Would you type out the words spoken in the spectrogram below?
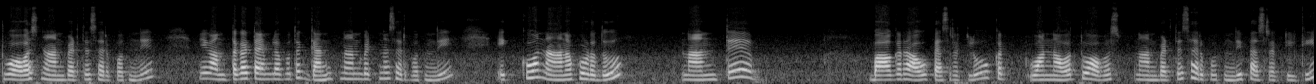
టూ అవర్స్ నానబెడితే సరిపోతుంది. మీకు అంతగా టైం లేకపోతే గంట నానబెట్టినా సరిపోతుంది. ఎక్కువ నానకూడదు. నానితే బాగా రావు పెసరట్లు. ఒక వన్ అవర్ టూ అవర్స్ నానబెడితే సరిపోతుంది పెసరట్లకి.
